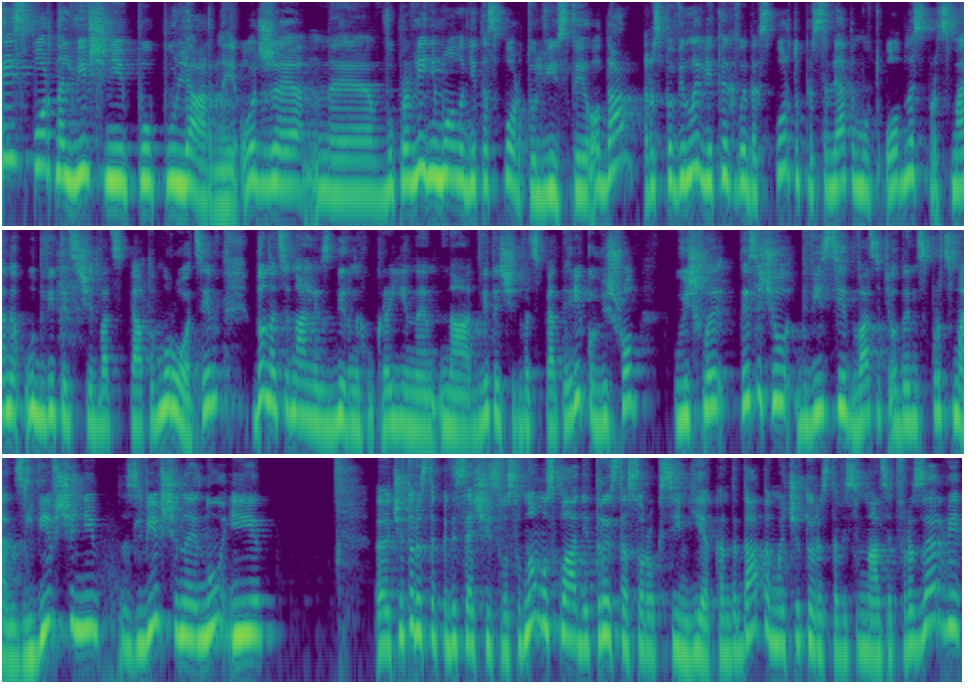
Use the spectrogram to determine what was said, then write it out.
який спорт на Львівщині популярний? Отже, е, в управлінні молоді та спорту Львівської ОДА розповіли, в яких видах спорту представлятимуть область спортсмени у 2025 році. До національних збірних України на 2025 рік увійшов. Увійшли 1221 спортсмен з Львівщини, з Львівщини. Ну і 456 в основному складі, 347 є кандидатами, 418 в резерві.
